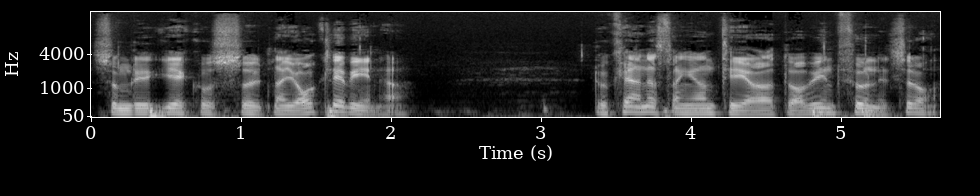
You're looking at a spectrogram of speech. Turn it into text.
som det Gekås såg ut när jag klev in här, då kan jag nästan garantera att då har vi inte funnits idag.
